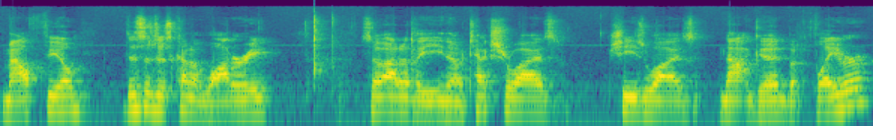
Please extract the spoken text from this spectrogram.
mouth feel. This is just kind of watery. So out of the you know texture wise, cheese wise, not good, but flavor.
